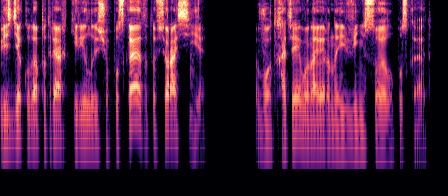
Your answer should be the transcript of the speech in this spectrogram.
везде, куда патриарх Кирилла еще пускают, это все Россия. Вот. Хотя его, наверное, и в Венесуэлу пускают.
